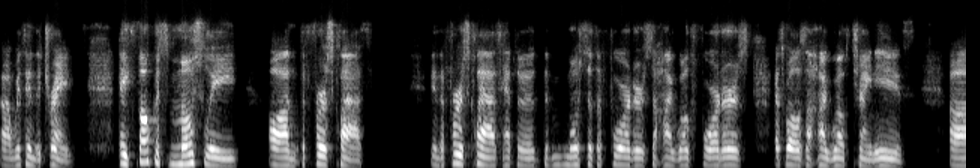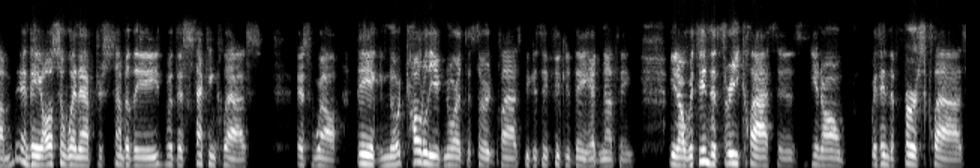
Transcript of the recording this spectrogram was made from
uh, within the train. They focus mostly on the first class. In the first class had the, the most of the foreigners, the high wealth foreigners, as well as the high wealth Chinese. Um, and they also went after some of the with the second class as well. They ignored totally ignored the third class because they figured they had nothing. You know, within the three classes, you know, within the first class,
